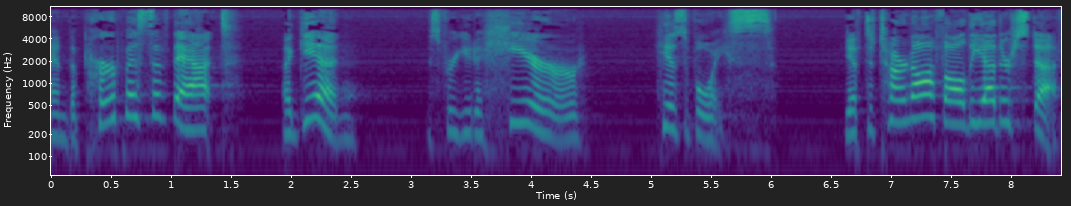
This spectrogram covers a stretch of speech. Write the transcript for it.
And the purpose of that, again, is for you to hear His voice. You have to turn off all the other stuff.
